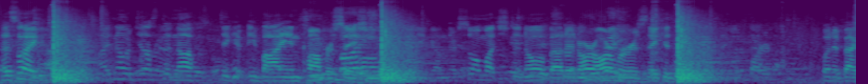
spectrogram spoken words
It's like I know just enough to get me by in conversation with the minigun. There's so much to know about it. Our armorers, they could take apart, put it back.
